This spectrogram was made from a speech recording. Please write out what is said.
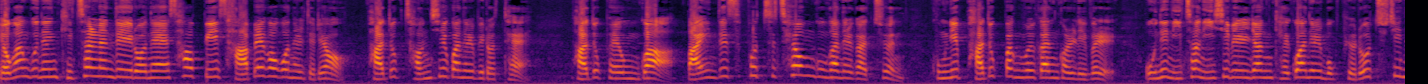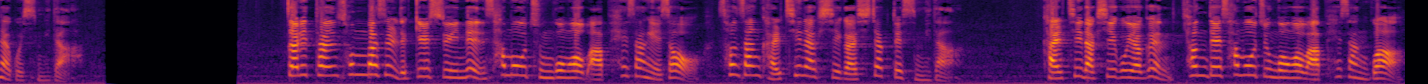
영암군은 기찰랜드 일원에 사업비 400억 원을 들여 바둑 전시관을 비롯해 바둑 배움과 마인드 스포츠 체험 공간을 갖춘 국립 바둑박물관 건립을 오는 2021년 개관을 목표로 추진하고 있습니다. 짜릿한 손맛을 느낄 수 있는 3호 중공업 앞 해상에서 선상 갈치 낚시가 시작됐습니다. 갈치 낚시 구역은 현대 3호 중공업 앞 해상과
